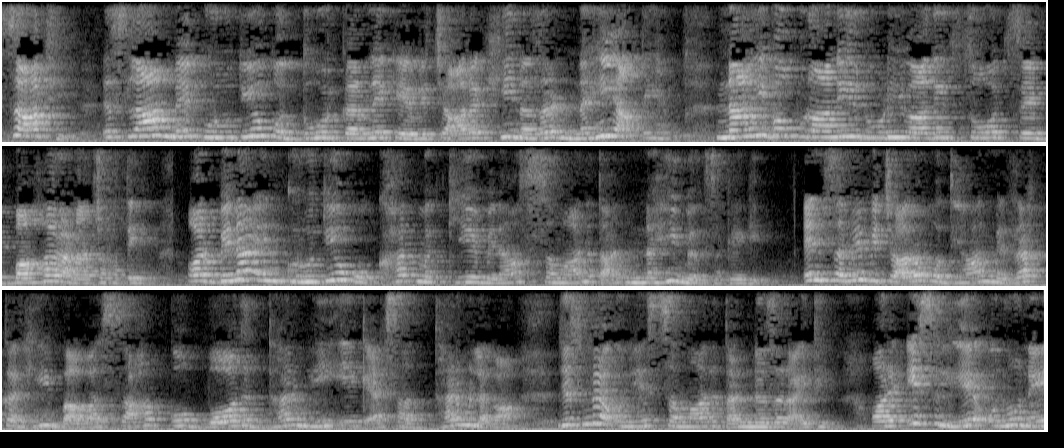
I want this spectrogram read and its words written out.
साथ ही, इस्लाम में कुरूतियों को दूर करने के विचारक ही नज़र नहीं आते हैं। न ही वो पुरानी रूढ़िवादी सोच से बाहर आना चाहते हैं, और बिना इन कुरूतियों को खत्म किए बिना समानता नहीं मिल सकेगी। इन सभी विचारों को ध्यान में रखकर ही बाबा साहब को बौद्ध धर्म ही एक ऐसा धर्म लगा जिसमें उन्हें समानता नज़र आई थी और इसलिए उन्होंने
